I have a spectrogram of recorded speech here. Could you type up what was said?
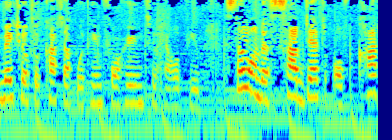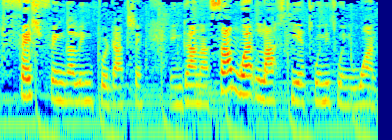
make sure to catch up with him for him to help you. Still on the subject of catfish fingerling production in Ghana, somewhere last year, 2021,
